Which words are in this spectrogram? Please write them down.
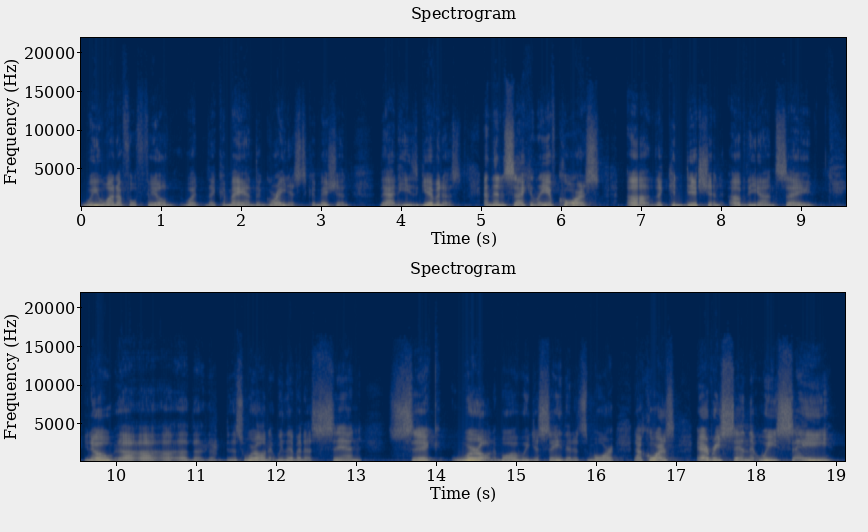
we want to fulfill what the command, the greatest commission that He's given us. And then, secondly, of course, uh, the condition of the unsaved. You know, uh, uh, uh, uh, the, the, this world, we live in a sin sick world. And boy, we just see that it's more. Now, of course, every sin that we see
